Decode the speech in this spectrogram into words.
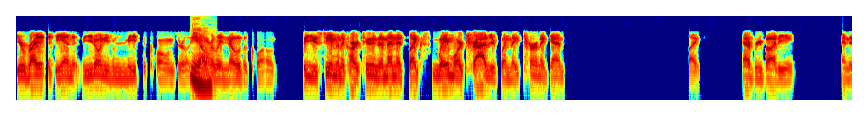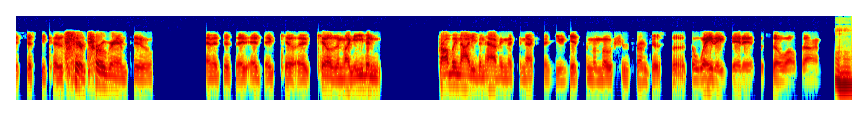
you're right at the end. You don't even meet the clones really. You don't really know the clones, but you see them in the cartoons, and then it's like way more tragic when they turn against like everybody, and it's just because they're programmed to, and it just it it, it, kill, it kills and like even probably not even having the connection, you get some emotion from just the the way they did it. It was so well done. Mhm.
